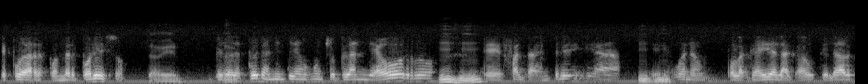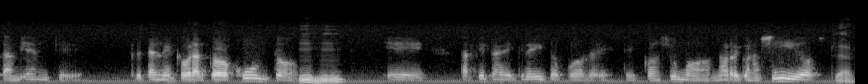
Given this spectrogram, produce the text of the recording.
que pueda responder por eso. Está bien. Pero después también tenemos mucho plan de ahorro, eh, falta de entrega, eh, bueno, por la caída de la cautelar también, que pretenden cobrar todo junto, eh, tarjetas de crédito por este, consumos no reconocidos. Claro.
